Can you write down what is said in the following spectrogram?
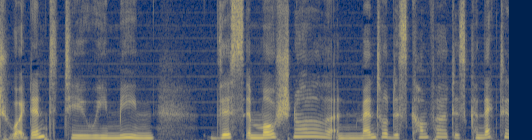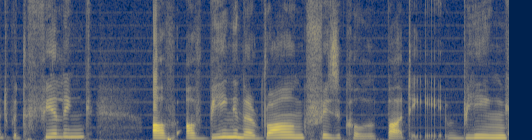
to identity, we mean this emotional and mental discomfort is connected with the feeling of of being in the wrong physical body, being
